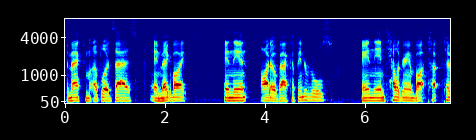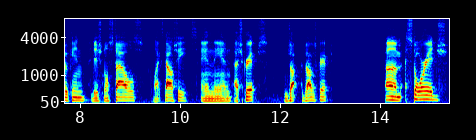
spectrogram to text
the maximum upload size, and megabytes and then auto backup intervals, and then Telegram bot token, additional styles like style sheets, and then uh, scripts, JavaScript. Um, storage,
